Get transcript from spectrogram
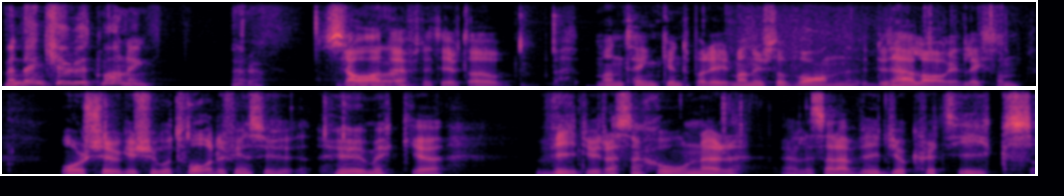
Men det är en kul utmaning. Är det. Så- Ja, definitivt. Och man tänker inte på det, man är ju så van. Det här laget liksom, år 2022, det finns ju hur mycket videorecensioner eller sådär videokritiks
